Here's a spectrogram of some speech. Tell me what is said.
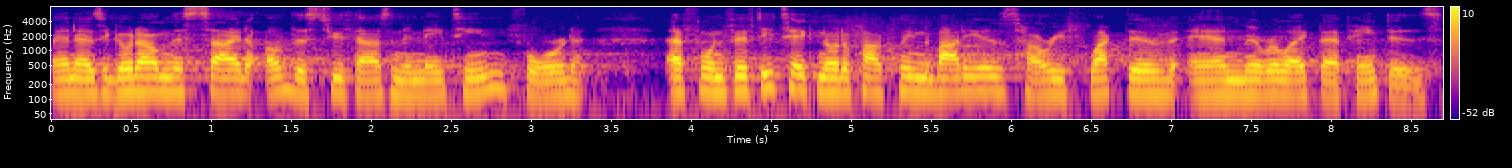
And as you go down this side of this 2018 Ford F-150, take note of how clean the body is, how reflective and mirror-like that paint is.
